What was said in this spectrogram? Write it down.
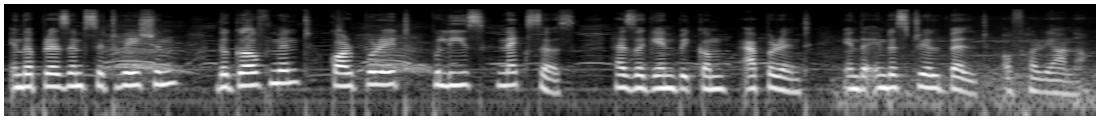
In the present situation, the government corporate police nexus has again become apparent in the industrial belt of Haryana.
